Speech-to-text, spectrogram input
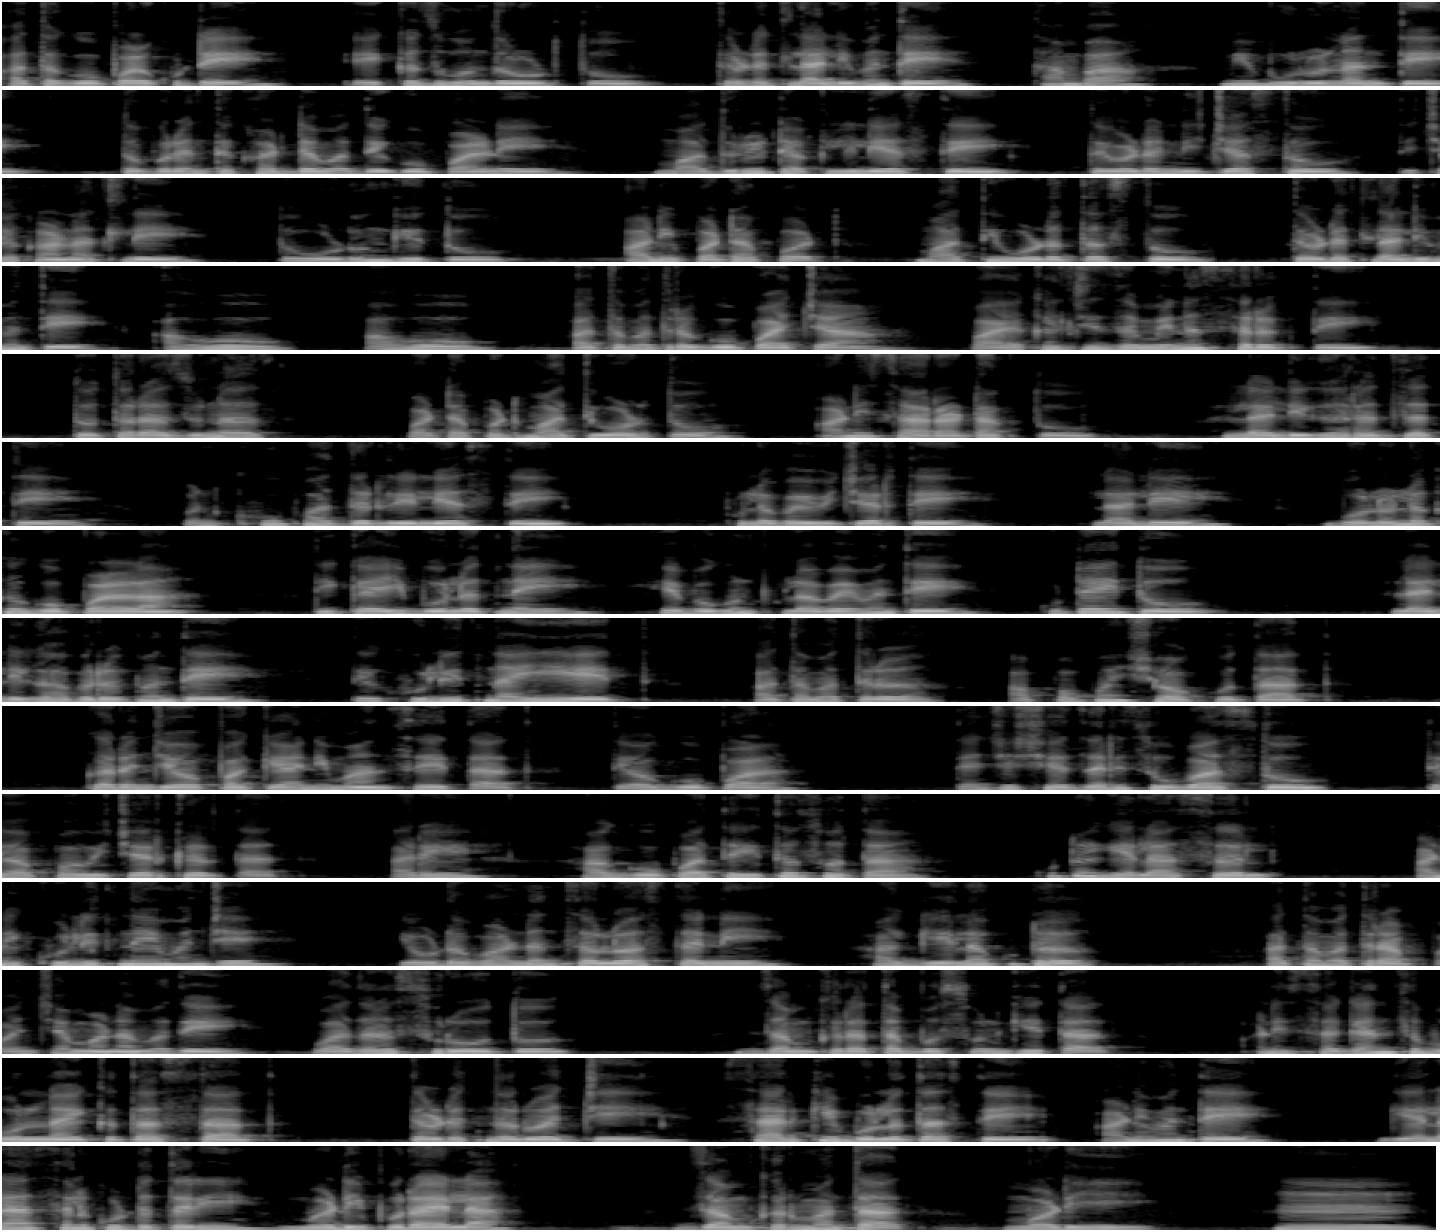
आता गोपाळ कुठे? एकच गोंधळ उठतो तेवढ्यात लाली म्हणते थांबा मी बोलून आणते. तोपर्यंत खड्ड्यामध्ये गोपाळने माधुरी टाकलेली असते. तेवढा नीच असतो तिच्या कानातले तो ओढून घेतो आणि पटापट माती ओढत असतो. तेवढ्यात लाली म्हणते अहो अहो. आता मात्र गोपाळच्या पायाखालची जमीनच सरकते. तो तर अजूनच पटापट माती ओढतो आणि चारा टाकतो. लाली घरात जाते पण खूप हादरलेली असते. फुलाबाई विचारते लाले बोलवलं का गोपाळला? ती काही बोलत नाही. हे बघून फुलाबाई म्हणते कुठे आहे तो? लाली घाबरत म्हणते ते खुलीत नाही येत. आता मात्र आप्पा पण शॉक होतात. कारण जेव्हा पाक्या आणि माणसं येतात तेव्हा गोपाळ त्यांच्या शेजारीच उभा असतो. ते आप्पा विचार करतात अरे हा गोपाळ तर इथंच होता. कुठं गेला असेल? आणि खुलीत नाही म्हणजे? एवढं भांडण चालू असताना हा गेला कुठं? आता मात्र आप्पांच्या मनामध्ये वादळ सुरू होतं. जमकर आता बसून घेतात आणि सगळ्यांचं बोलणं ऐकत असतात. तेवढ्यात नरवाजी सारखी बोलत असते आणि म्हणते गेला असेल कुठंतरी मडी पुरायला? जमकर म्हणतात मडी? "हम्म,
